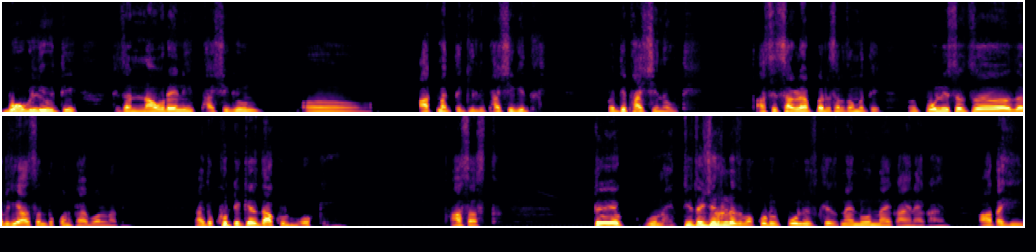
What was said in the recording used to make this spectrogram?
बोगली होती. तिचा नवऱ्याने फाशी घेऊन आत्महत्या केली फाशी घेतली. पण ती फाशी नव्हती. असे सगळ्या परिसराचं मते. पण पोलिसच जर हे असेल तर कोण काय बोलणार आहे? नाही तर खोटी केस दाखवून ओके. असं असतं. ते एक गुण आहे. तिथं जिरलंच बा. कुठं पोलीस केस नाही नोंद नाही काय नाही काय नाही. आता ही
